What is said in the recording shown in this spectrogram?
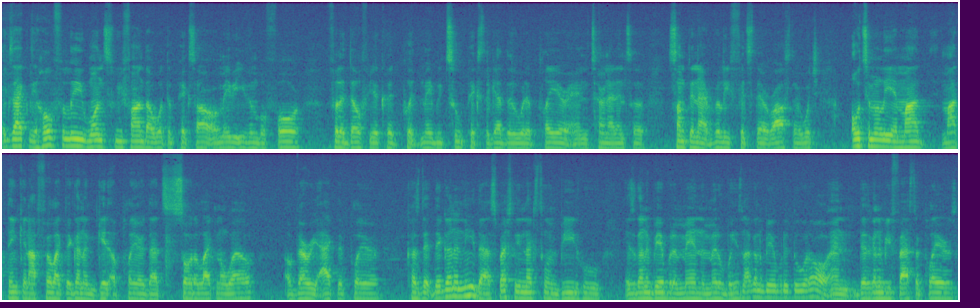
Exactly. Hopefully, once we find out what the picks are, or maybe even before, Philadelphia could put maybe two picks together with a player and turn that into something that really fits their roster. Which ultimately, in my my thinking, I feel like they're gonna get a player that's sort of like Noel, a very active player, because they, they're gonna need that, especially next to Embiid, who is gonna be able to man the middle, but he's not gonna be able to do it all. And there's gonna be faster players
